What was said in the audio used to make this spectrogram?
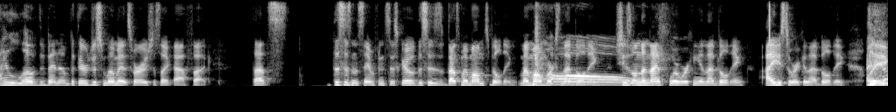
I loved Venom, but there were just moments where I was just like, ah fuck. That's this isn't San Francisco. This is that's my mom's building. My mom works in that building. She's on the Oh. ninth floor working in that building. I used to work in that building. Like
